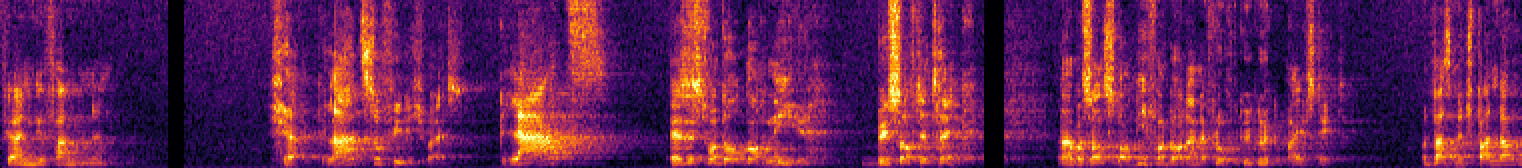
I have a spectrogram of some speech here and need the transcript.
Für einen Gefangenen. Ja, Glatz, so viel ich weiß. Glatz? Es ist von dort noch nie, bis auf den Tränk. Aber sonst noch nie von dort eine Flucht geglückt, Majestät. Und was mit Spandau?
